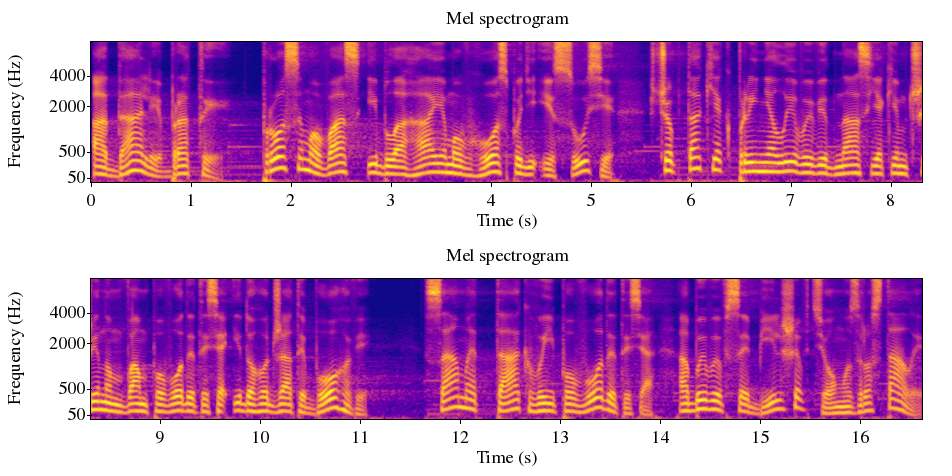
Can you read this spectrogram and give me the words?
А далі, брати, просимо вас і благаємо в Господі Ісусі, щоб так як прийняли ви від нас, яким чином вам поводитися і догоджати Богові, саме так ви й поводитеся, аби ви все більше в цьому зростали.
